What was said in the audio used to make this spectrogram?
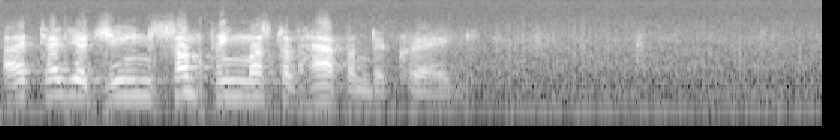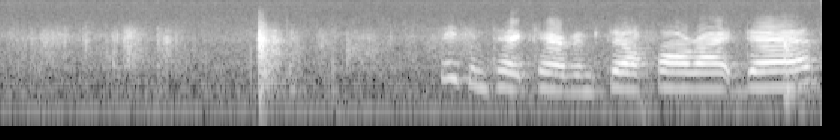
I tell you, Jean, something must have happened to Craig. He can take care of himself all right, Dad.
